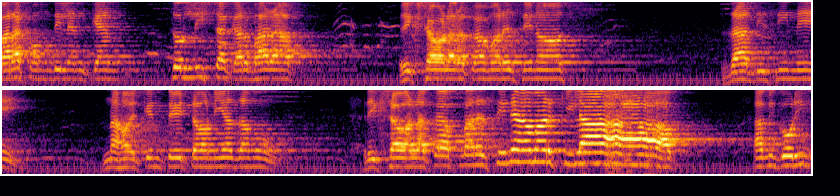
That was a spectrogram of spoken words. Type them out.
ভাড়া কম দিলেন কেন? চল্লিশ টাকার ভাড়া রিক্সাওয়ালার কয় আমারে সিনস যা দিছি নে, না হয় কিন্তু এটাও নিয়ে যাব। রিক্সাওয়ালাকে আপনার সিনে আমার কি লাভ? আমি গরিব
